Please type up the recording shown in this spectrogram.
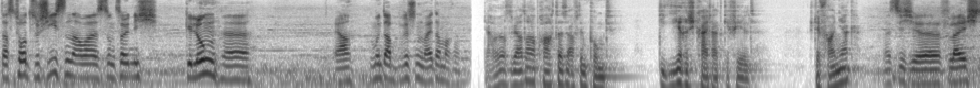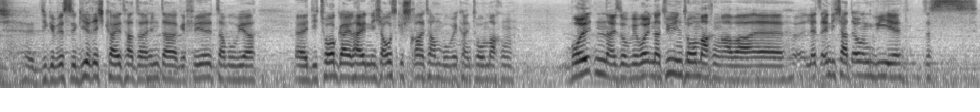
das Tor zu schießen, aber es ist uns heute nicht gelungen. Äh, ja, Mund abwischen, weitermachen. Der Hoyerswerda brachte es auf den Punkt. Die Gierigkeit hat gefehlt. Stefaniak? Weiß ich, äh, vielleicht die gewisse Gierigkeit hat dahinter gefehlt, da wo wir äh, die Torgeilheit nicht ausgestrahlt haben, wo wir kein Tor machen wollten. Also wir wollten natürlich ein Tor machen, aber äh, letztendlich hat irgendwie das,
